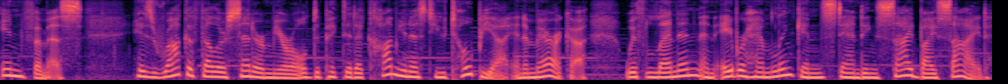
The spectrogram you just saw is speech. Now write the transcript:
infamous. His Rockefeller Center mural depicted a communist utopia in America, with Lenin and Abraham Lincoln standing side by side.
